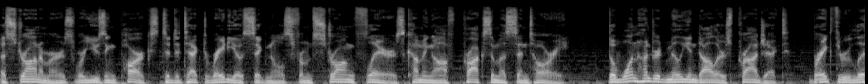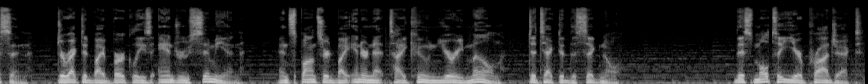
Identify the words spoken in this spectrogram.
Astronomers were using Parkes to detect radio signals from strong flares coming off Proxima Centauri. The $100 million project Breakthrough Listen, directed by Berkeley's Andrew Siemion and sponsored by internet tycoon Yuri Milner, detected the signal. This multi-year project,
